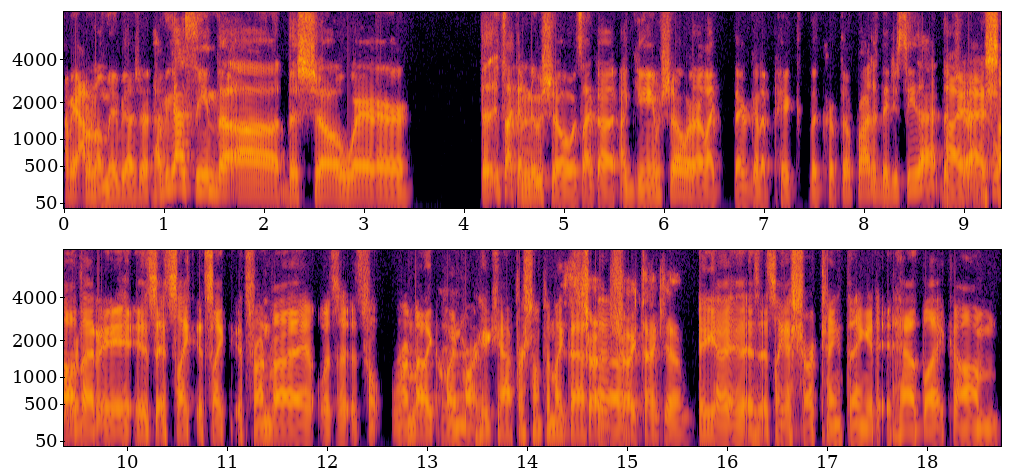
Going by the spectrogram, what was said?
I mean I don't know, maybe I should. Have you guys seen the uh the show where it's like a new show. It's like a, a game show where like they're gonna pick the crypto project. Did you see that? I, I saw that it, it's it's like it's like it's run by what's it? It's run by like Coin Yeah. Market Cap or something like that. Shark, Uh, Shark Tank, yeah. yeah, it, it's like a Shark Tank thing. It it had like um,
